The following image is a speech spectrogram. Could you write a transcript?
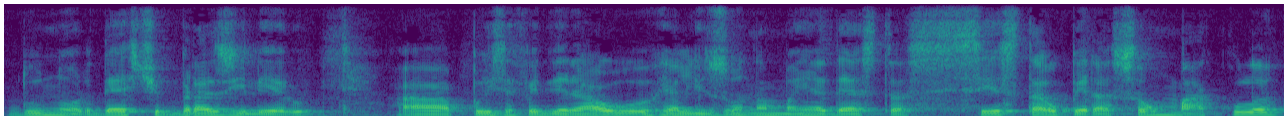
do Nordeste brasileiro. A Polícia Federal realizou na manhã desta sexta Operação Mácula,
